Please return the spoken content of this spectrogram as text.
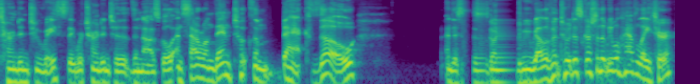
turned into wraiths. They were turned into the Nazgul, and Sauron then took them back. Though, and this is going to be relevant to a discussion that we will have later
